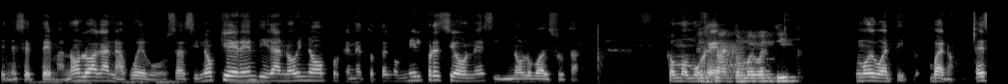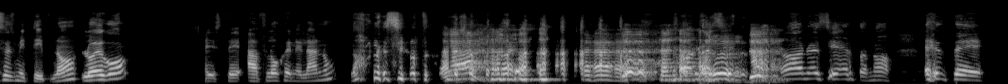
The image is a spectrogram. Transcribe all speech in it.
en ese tema, no lo hagan a huevo, o sea, si no quieren, digan hoy no, porque neto tengo mil presiones y no lo voy a disfrutar. Como mujer, Exacto, muy buen tip. muy buen tip. Bueno, ese es mi tip, ¿no? Luego, este, aflojen el ano. No, no es cierto. No, no es cierto. No, no es cierto, no. Este,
